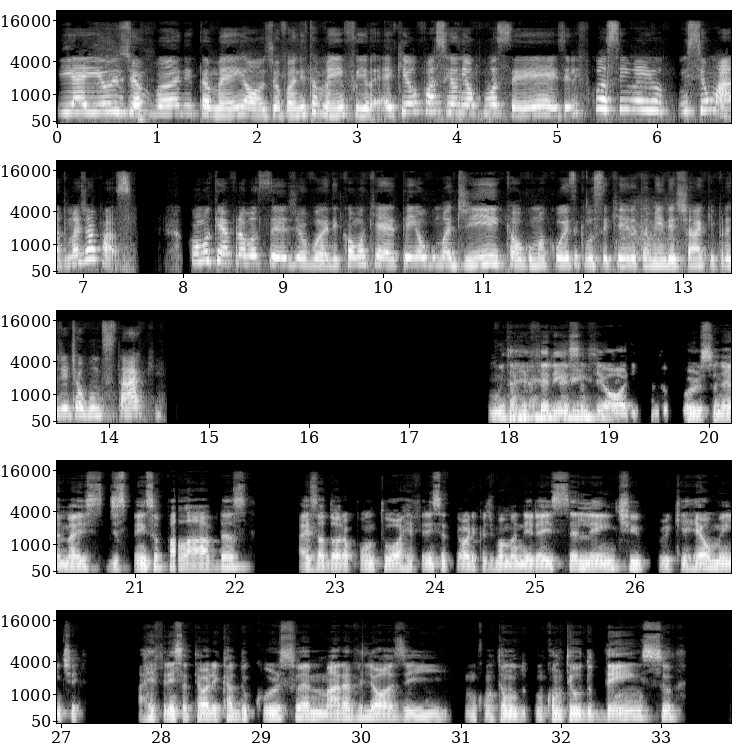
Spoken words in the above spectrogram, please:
E aí o Giovanni também, ó, o Giovanni também fui. É que eu faço reunião com vocês. Ele ficou assim meio enciumado, mas já passa. Como que é para você, Giovanni? Como que é? Tem alguma dica, alguma coisa que você queira também deixar aqui pra gente, algum destaque? Muita referência teórica do curso, né? Mas dispenso palavras. A Isadora apontou a referência teórica de uma maneira excelente, porque realmente a referência teórica do curso é maravilhosa e um conteúdo, um conteúdo denso,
